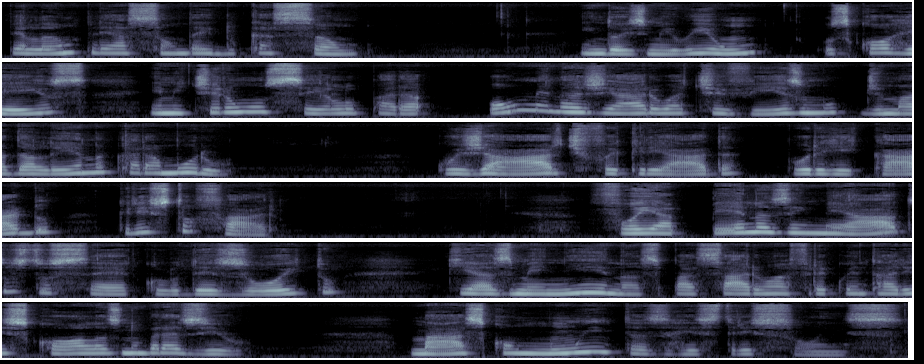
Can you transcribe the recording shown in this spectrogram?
pela ampliação da educação em 2001, os Correios emitiram um selo para homenagear o ativismo de Madalena Caramuru, cuja arte foi criada por Ricardo Cristofaro. Foi apenas em meados do século XVIII que as meninas passaram a frequentar escolas no Brasil, mas com muitas restrições.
